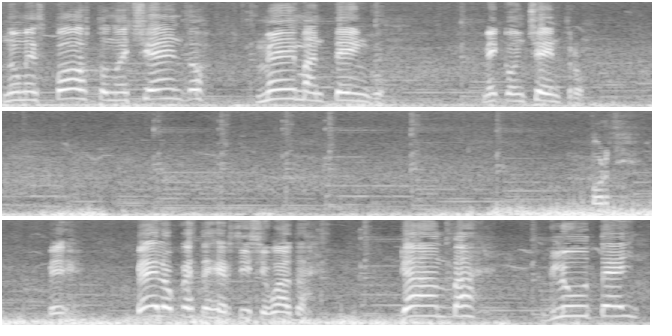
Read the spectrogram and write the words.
no me sposto, no echando, me mantengo, me concentro. Por, ve, velo con este ejercicio, guarda. Gamba, glúteo.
